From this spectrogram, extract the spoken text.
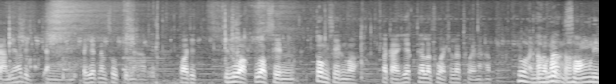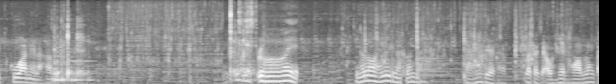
ตามที่เขาติอันไปเฮ็ดน้ำซุปกินนะครับ พอจะที่ลวกลวกเส้นต้มเส้นบ่แล้วก็เฮ็ดเท่าละถ้วยเท่าละถ้วยนะครับลวกอันนี้เอาประลมาวณกเอาสองลิตรกว่านี่แหละครับ เรียบร้อย เดี๋ยวรอให้มันเดือดก่อนบัดน้ำเดือดครับ แล้วก็จะเอาเห็ดหอมลงไป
